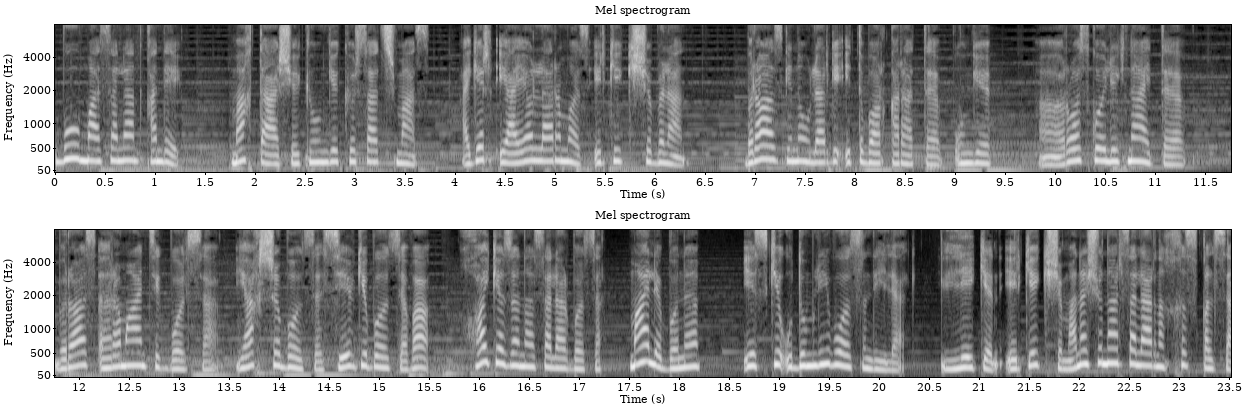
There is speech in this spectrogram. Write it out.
bu masalan qanday? Maqtash yoki unga ko'rsatish emas agar e, ayollarimiz erkak kishi bilan birozgina ularga e'tibor qaratib unga e, rostgo'ylikni aytib biroz romantik bo'lsa yaxshi bo'lsa sevgi bo'lsa va hokazo narsalar bo'lsa mayli buni eski udumli bo'lsin deyiladi. Lekin erkak kishi mana shu narsalarni his qilsa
